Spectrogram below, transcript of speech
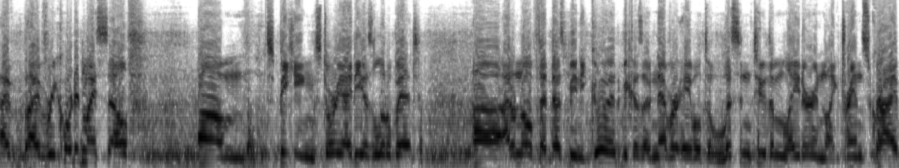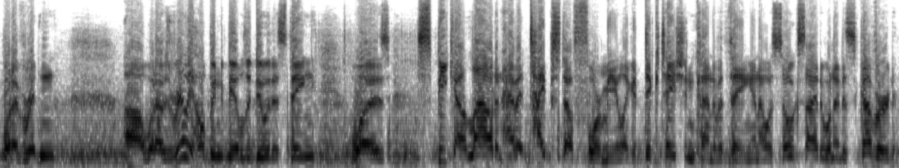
I, have I've recorded myself um, speaking story ideas a little bit. Uh, I don't know if that does me any good because I'm never able to listen to them later and like transcribe what I've written. Uh, what I was really hoping to be able to do with this thing was speak out loud and have it type stuff for me, like a dictation kind of a thing. And I was so excited when I discovered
